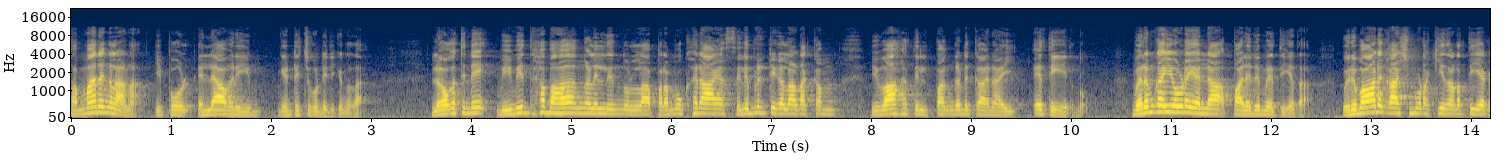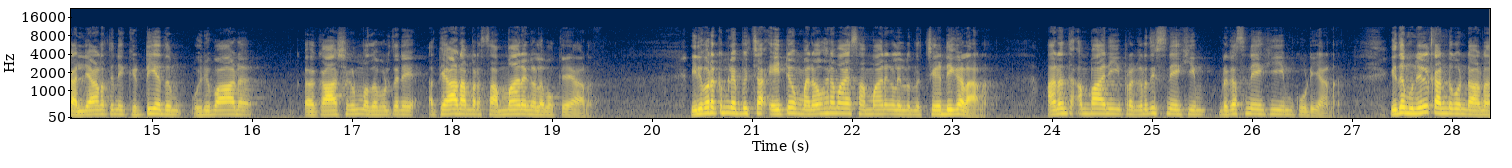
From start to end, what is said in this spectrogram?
സമ്മാനങ്ങളാണ് ഇപ്പോൾ എല്ലാവരെയും ഞെട്ടിച്ചുകൊണ്ടിരിക്കുന്നത്. ലോകത്തിന്റെ വിവിധ ഭാഗങ്ങളിൽ നിന്നുള്ള പ്രമുഖരായ സെലിബ്രിറ്റികളടക്കം വിവാഹത്തിൽ പങ്കെടുക്കാനായി എത്തിയിരുന്നു. വെറും കൈയോടെയല്ല പലരും എത്തിയത്. ഒരുപാട് കാശ് മുടക്കി നടത്തിയ കല്യാണത്തിന് കിട്ടിയതും ഒരുപാട് കാശുകളും അതുപോലെ തന്നെ അത്യാഡംബര സമ്മാനങ്ങളുമൊക്കെയാണ് ഇരുവർക്കും ലഭിച്ച ഏറ്റവും മനോഹരമായ സമ്മാനങ്ങളിലൊന്ന് ചെടികളാണ്. അനന്ത് അംബാനി പ്രകൃതി സ്നേഹിയും മൃഗസ്നേഹിയും കൂടിയാണ്. ഇത് മുന്നിൽ കണ്ടുകൊണ്ടാണ്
